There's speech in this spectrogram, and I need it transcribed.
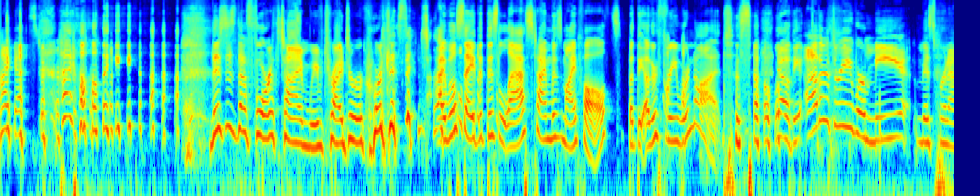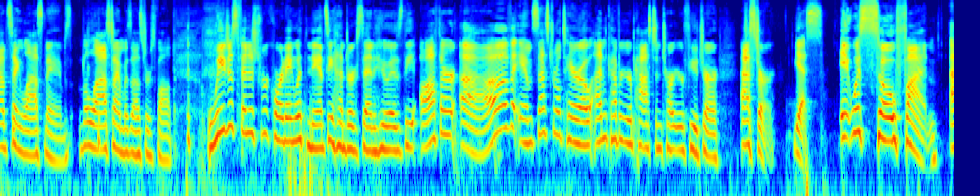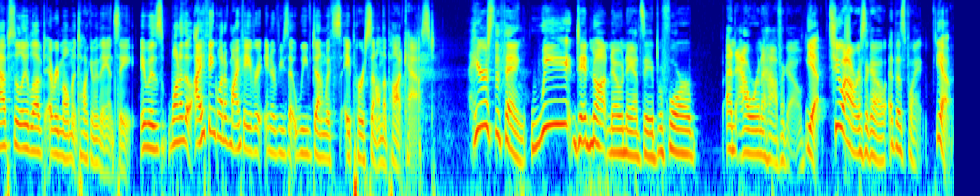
Hi, Esther. Hi, Holly. This is the fourth time we've tried to record this intro. I will say that this last time was my fault, but the other three were not. So No, the other three were me mispronouncing last names. The last time was Esther's fault. We just finished recording with Nancy Hendrickson, who is the author of Ancestral Tarot Uncover Your Past and Chart Your Future. Esther, yes, it was so fun. absolutely loved every moment talking with Nancy. It was one of the I think one of my favorite interviews that we've done with a person on the podcast. Here's the thing we did not know Nancy before an hour and a half ago, Yeah, two hours ago at this point. yeah,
